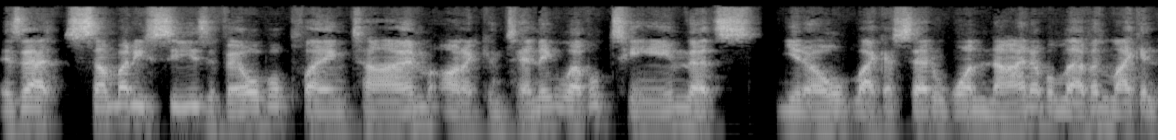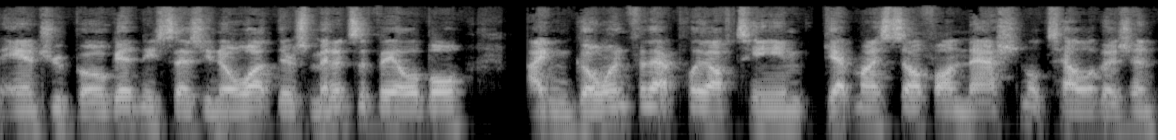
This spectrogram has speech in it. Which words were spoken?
is that somebody sees available playing time on a contending level team that's, you know, like I said, one nine of 11, like an Andrew Bogut. And he says, you know what, there's minutes available. I can go in for that playoff team, get myself on national television,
